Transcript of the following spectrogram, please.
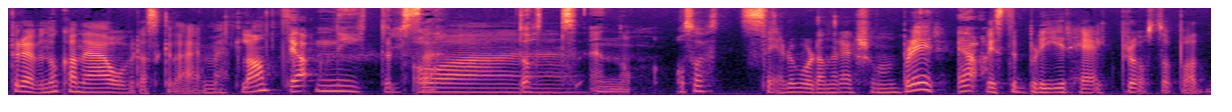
prøve noe? Kan jeg overraske deg med et eller annet? Ja. Nytelse.no. Og så ser du hvordan reaksjonen blir. Ja. Hvis det blir helt bråstopp at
